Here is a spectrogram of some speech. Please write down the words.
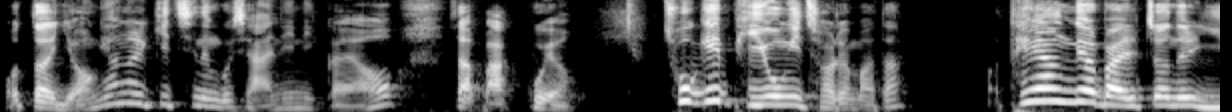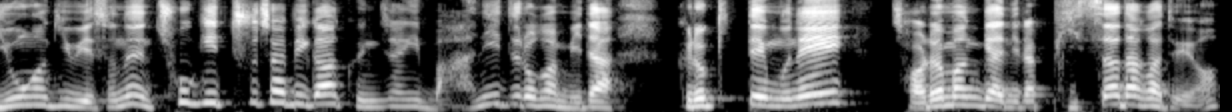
어떤 영향을 끼치는 것이 아니니까요. 자 맞고요. 초기 비용이 저렴하다. 태양열 발전을 이용하기 위해서는 초기 투자비가 굉장히 많이 들어갑니다. 그렇기 때문에 저렴한 게 아니라 비싸다가 돼요.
